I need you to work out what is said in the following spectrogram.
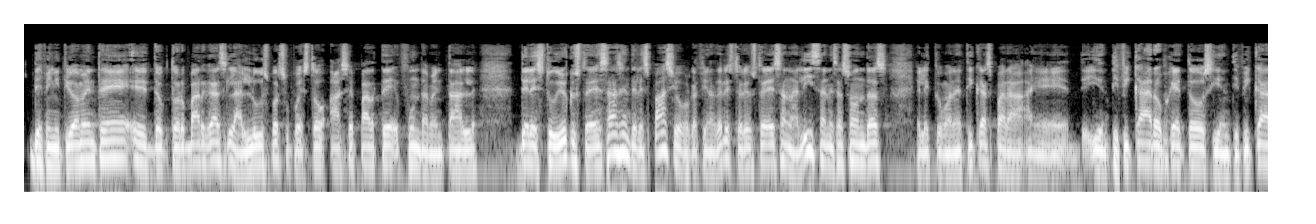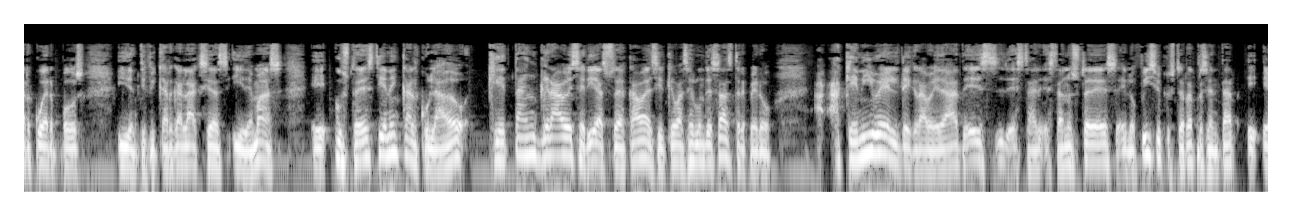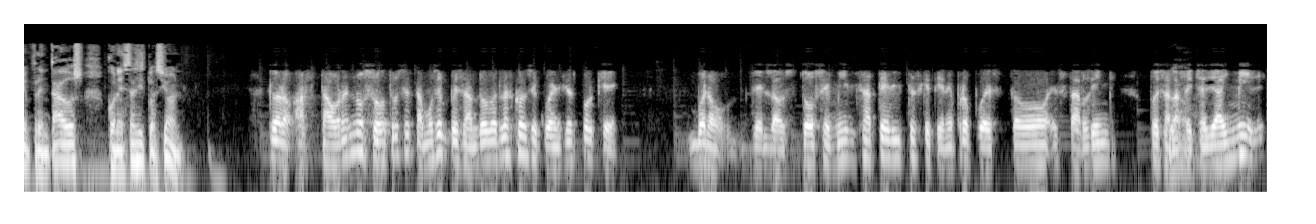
Definitivamente, eh, doctor Vargas, la luz, por supuesto, hace parte fundamental del estudio que ustedes hacen del espacio, porque al final de la historia ustedes analizan esas ondas electromagnéticas para eh, identificar objetos, identificar cuerpos, identificar galaxias y demás. Eh, ustedes tienen calculado qué tan grave sería, usted acaba de decir que va a ser un desastre, pero ¿a, qué nivel de gravedad es, están ustedes, el oficio que usted representa, enfrentados con esta situación? Claro, hasta ahora nosotros estamos empezando a ver las consecuencias porque, bueno, de los 12.000 satélites que tiene propuesto Starlink, pues a la fecha ya hay 1.000.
